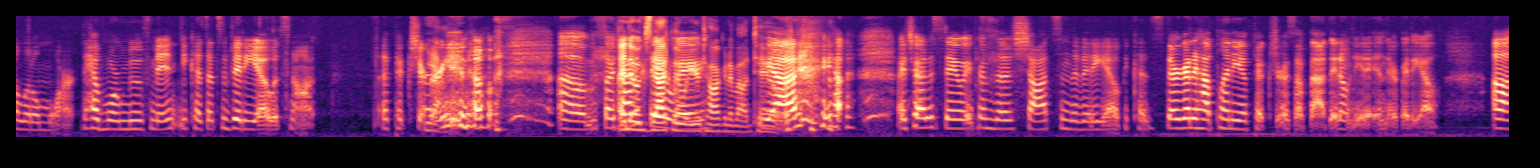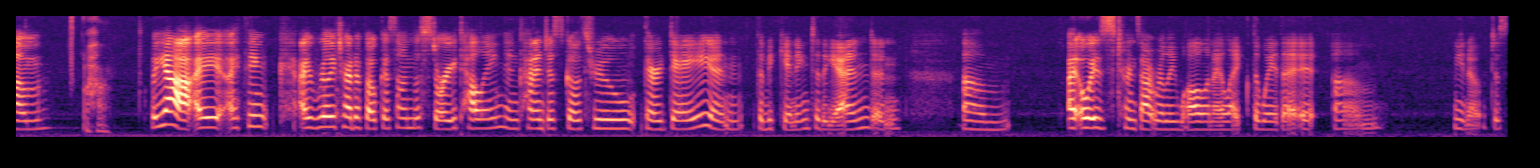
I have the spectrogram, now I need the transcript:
a little more, they have more movement because it's a video, it's not a picture, Yeah. you know. Um, so I, I know exactly what you're talking about too. Yeah, yeah. I try to stay away from those shots in the video because they're gonna have plenty of pictures of that. They don't need it in their video. Um, Uh-huh. but yeah, I, I think I really try to focus on the storytelling and kind of just go through their day and the beginning to the end. And um, it always turns out really well, and I like the way that it, um, you know, just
